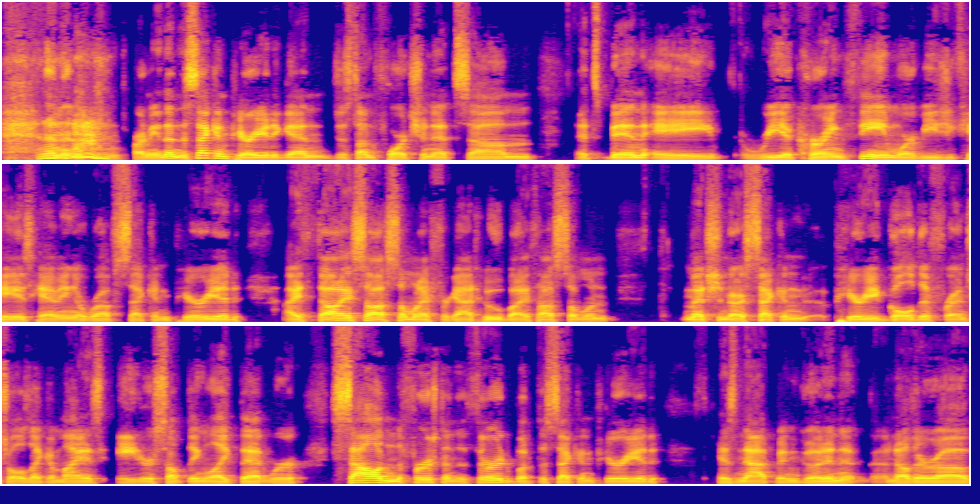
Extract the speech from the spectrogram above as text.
Then, pardon me. Then the second period again, just unfortunate. Um, it's been a reoccurring theme where VGK is having a rough second period. I thought I saw someone, I forgot who, but I thought someone mentioned our second period goal differential is like a minus eight or something like that. We're solid in the first and the third, but the second period has not been good. And another, uh,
